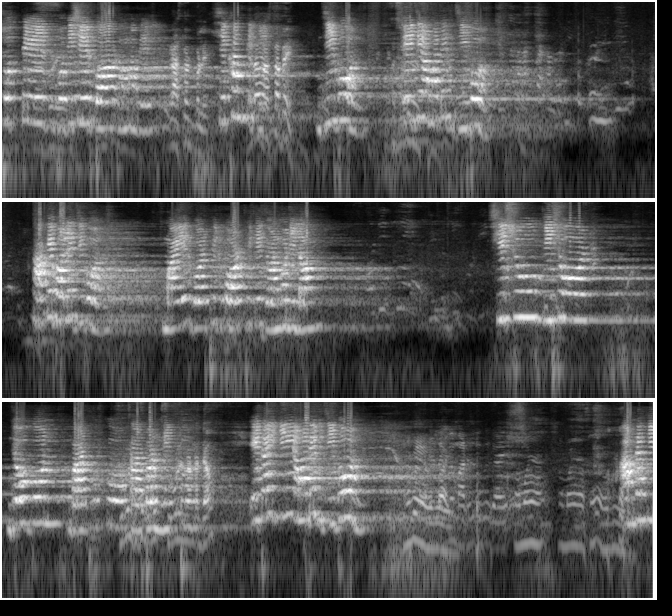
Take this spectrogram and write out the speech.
সত্যের হদিশের পথ আমাদের রাস্তাত বলে সেখান থেকে রাস্তাতে জীবন এই যে আমাদের জীবন কাকে বলে জীবন মায়ের গর্ভের পর থেকে জন্ম নিলাম শিশু কিশোর যৌবন বার্ধক্য তারপর মৃত্যু এটাই কি আমাদের জীবন আমরা কি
